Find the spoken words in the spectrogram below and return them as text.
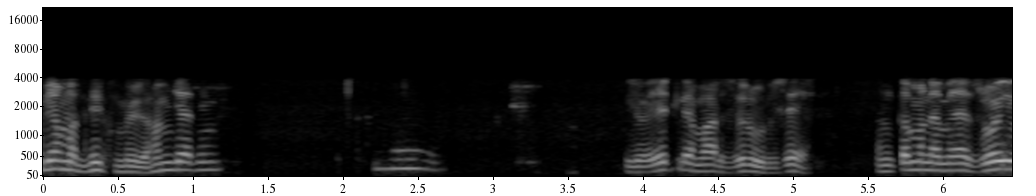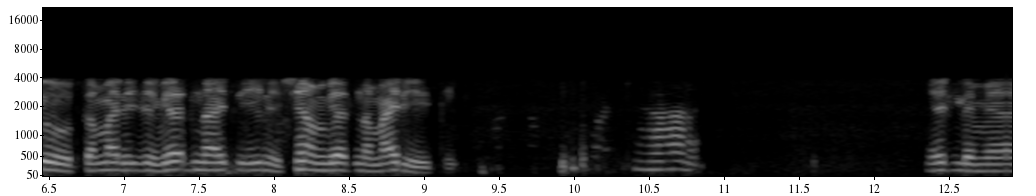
પ્રેમ જ નથી મળ્યો. સમજ્યા તમે એટલે મારે જરૂર છે. અને તમને મેં જોયું તમારી જે વેદના હતી એની સેમ વેદના મારી હતી. હા. એટલે મેં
